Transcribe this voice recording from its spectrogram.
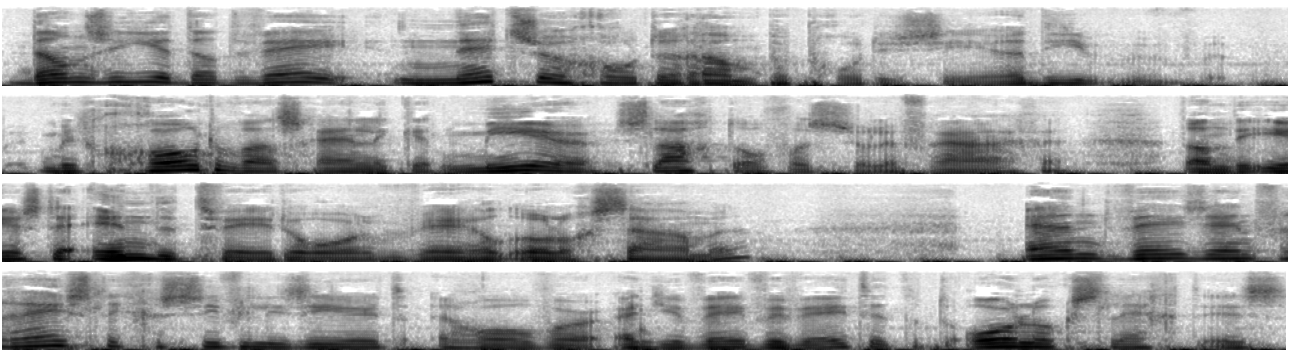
dan zie je dat wij net zo grote rampen produceren, die met grote waarschijnlijkheid meer slachtoffers zullen vragen dan de Eerste en de Tweede Wereldoorlog samen. En wij zijn vreselijk geciviliseerd erover. En je weet, we weten dat oorlog slecht is.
